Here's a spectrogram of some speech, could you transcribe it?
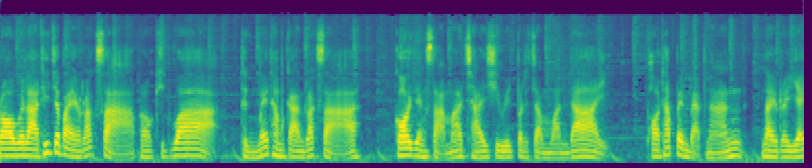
รอเวลาที่จะไปรักษา เพราะคิดว่าถึงไม่ทำการรักษา ก็ยังสามารถใช้ชีวิตประจำวันได้ เพราะถ้าเป็นแบบนั้นในระยะ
